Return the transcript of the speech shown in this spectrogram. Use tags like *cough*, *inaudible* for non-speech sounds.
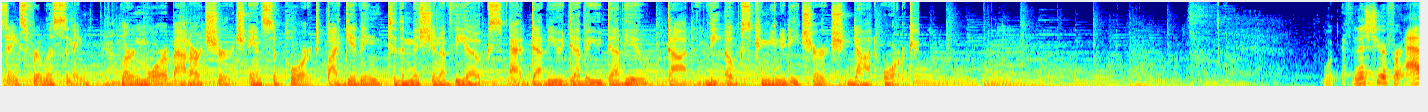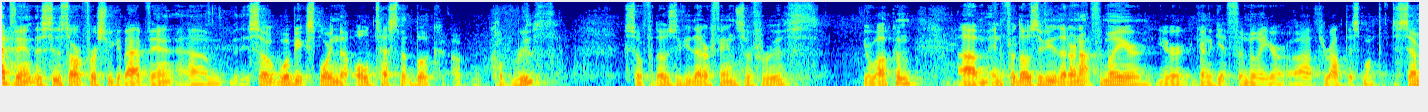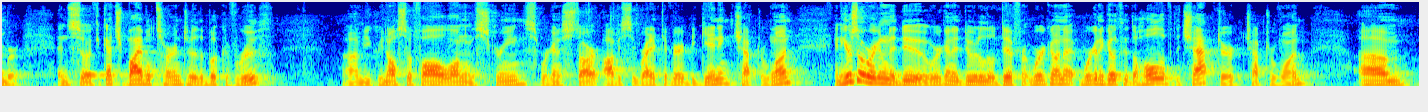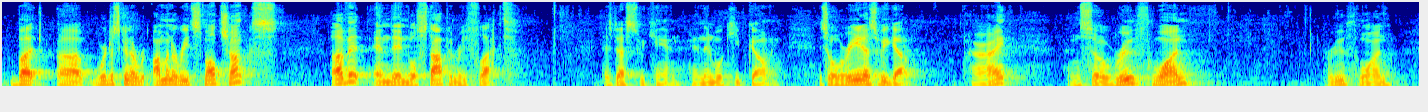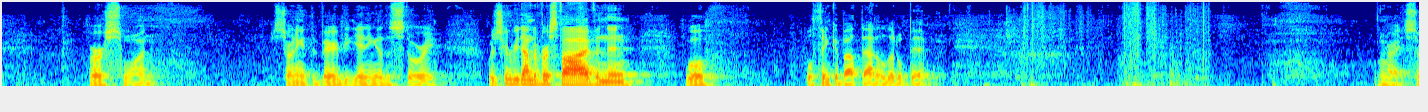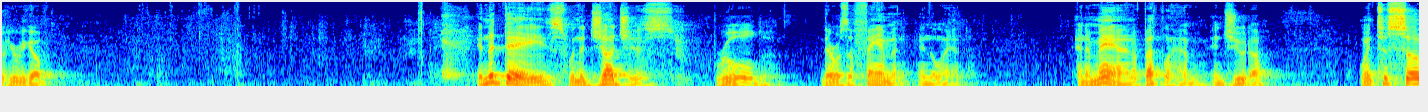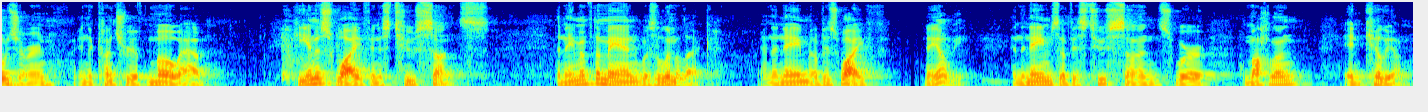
Thanks for listening. Learn more about our church and support by giving to the Mission of the Oaks at www.theoakscommunitychurch.org. This year for Advent, this is our first week of Advent. Um, so we'll be exploring the Old Testament book uh, called Ruth. So for those of you that are fans of Ruth, you're welcome. Um, and for those of you that are not familiar, you're going to get familiar uh, throughout this month of December. And so if you got your Bible, turn to the book of Ruth. Um, you can also follow along on the screens. We're going to start, obviously, right at the very beginning, chapter 1. And here's what we're going to do we're going to do it a little different. We're going to, we're going to go through the whole of the chapter, chapter 1. Um, but uh, we're just going to, I'm going to read small chunks of it, and then we'll stop and reflect as best we can. And then we'll keep going. And so we'll read as we go. All right? And so Ruth 1, Ruth 1, verse 1 starting at the very beginning of the story. We're just going to read down to verse 5, and then we'll, we'll think about that a little bit. All right, so here we go. In the days when the judges ruled, there was a famine in the land. And a man of Bethlehem in Judah went to sojourn in the country of Moab he and his wife and his two sons. The name of the man was Elimelech, and the name of his wife, Naomi. And the names of his two sons were Mahlon and Chilion.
